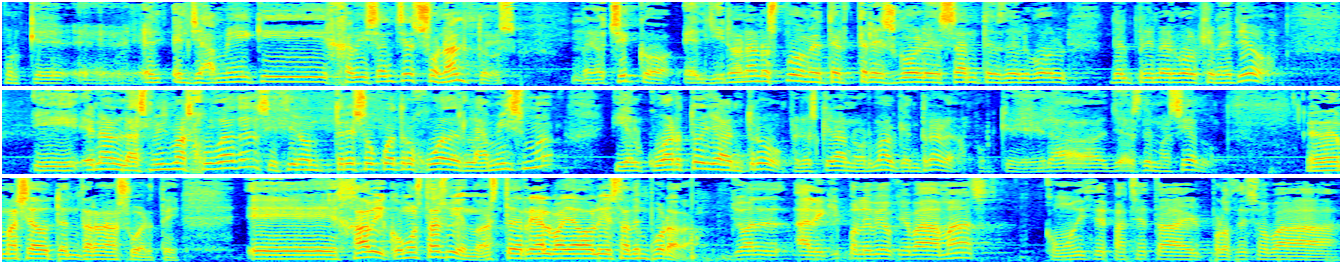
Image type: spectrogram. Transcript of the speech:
Porque eh, el, el Yamik y Javi Sánchez son altos. Pero chico, el Girona nos pudo meter tres goles antes del gol del primer gol que metió. Y eran las mismas jugadas, hicieron tres o cuatro jugadas la misma y el cuarto ya entró. Pero es que era normal que entrara, porque era, ya es demasiado. Era demasiado tentar la suerte. Eh, Javi, ¿cómo estás viendo a este Real Valladolid esta temporada? Yo al, al equipo le veo que va a más. Como dice Pacheta, el proceso va.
